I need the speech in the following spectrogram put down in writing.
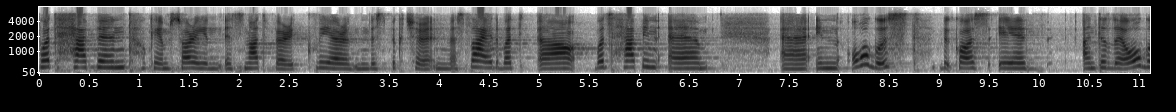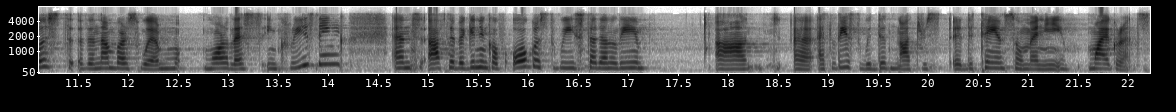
what happened. Okay, I'm sorry, it's not very clear in this picture in the slide, but uh, what's happened um, uh, in August, because until the August, the numbers were more or less increasing, and after the beginning of August, we suddenly, at least we did not uh, detain so many migrants.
